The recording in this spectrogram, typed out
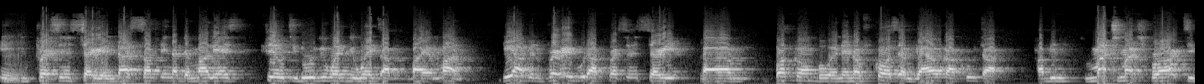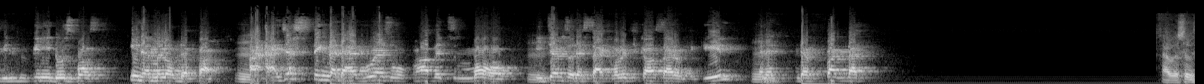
in, mm. pressing Seri. And that's something that the Malians failed to do even when they went up by a man. They have been very good at pressing Seri. Um, And then of course um, Gael Kakuta have been much, much proactive in winning those balls in the middle of the park. Mm. I, I, just think that the Ivorians will have it more mm. in terms of the psychological side of the game, mm. and then the fact that I was to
